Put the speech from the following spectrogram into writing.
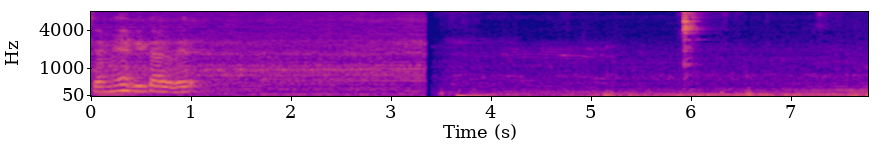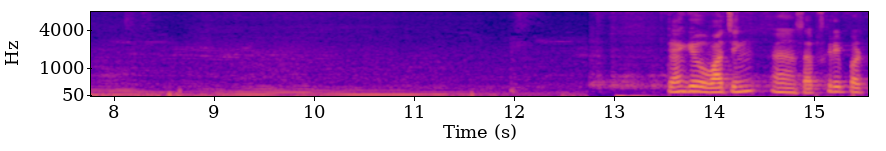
செம்மையாக ஹீட் ஆகுது. தேங்க்யூ வாட்சிங் சப்ஸ்கிரைப் பட்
